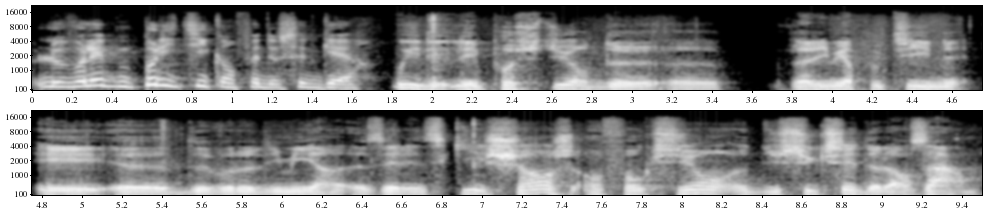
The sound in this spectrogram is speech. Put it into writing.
le volet politique en fait de cette guerre. Oui, les, postures de euh, Vladimir Poutine et euh, de Volodymyr Zelensky changent en fonction du succès de leurs armes.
